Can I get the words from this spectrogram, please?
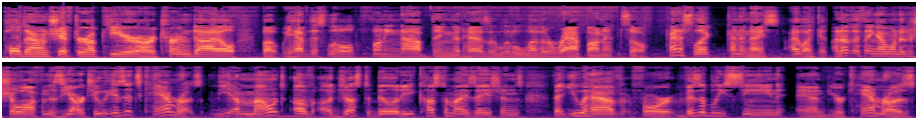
pull down shifter up here, our turn dial, but we have this little funny knob thing that has a little leather wrap on it. So kind of slick, kind of nice. I like it. Another thing I wanted to show off in the ZR2 is its cameras. The amount of adjustability, customizations that you have for visibly seen and your cameras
